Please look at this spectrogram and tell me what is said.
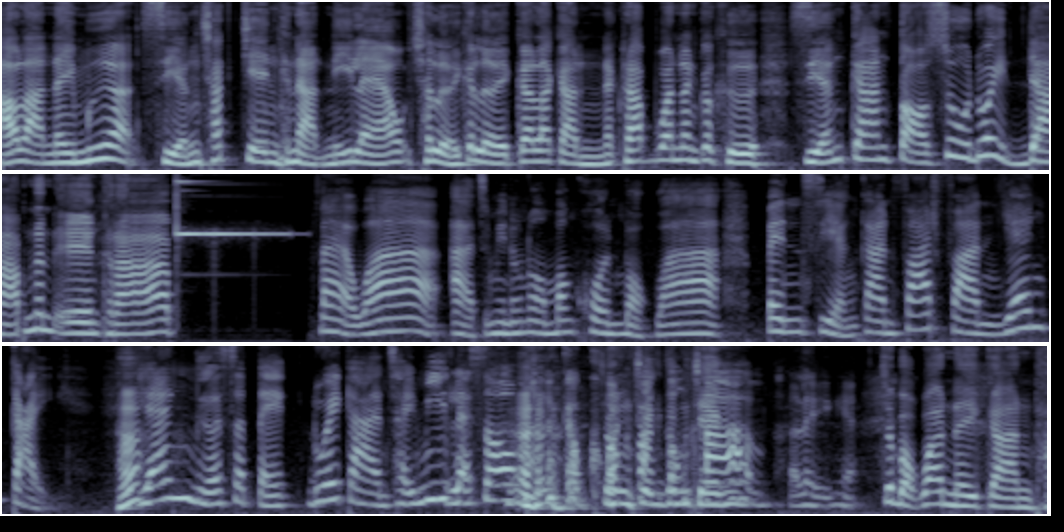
เอาล่ะในเมื่อเสียงชัดเจนขนาดนี้แล้ว เฉลยกันเลยก็แล้วกันนะครับ ว่านั่นก็คือเสียงการต่อสู้ด้วยดาบนั่นเองครับแต่ว่าอาจจะมีน้องๆ บางคนบอกว่า เป็นเสียงการฟาดฟันแย่งไก่ฮะแย่งเนื้อสเต็กด้วยการใช้มีดและซ่อมกับคนจงเจงฝั่งตรงจงเจงข้ามอะไรอย่างเงี้ยจะบอกว่าในการท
